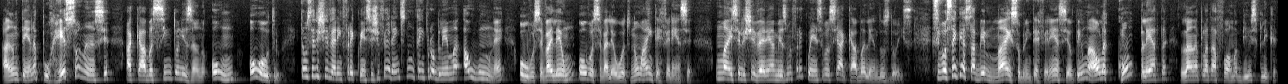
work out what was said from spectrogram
A antena, por ressonância, acaba sintonizando ou um ou outro. Então se eles tiverem frequências diferentes, não tem problema algum, né? Ou você vai ler um, ou você vai ler o outro, não há interferência. Mas se eles tiverem a mesma frequência, você acaba lendo os dois. Se você quer saber mais sobre interferência, eu tenho uma aula completa lá na plataforma Bioexplica.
